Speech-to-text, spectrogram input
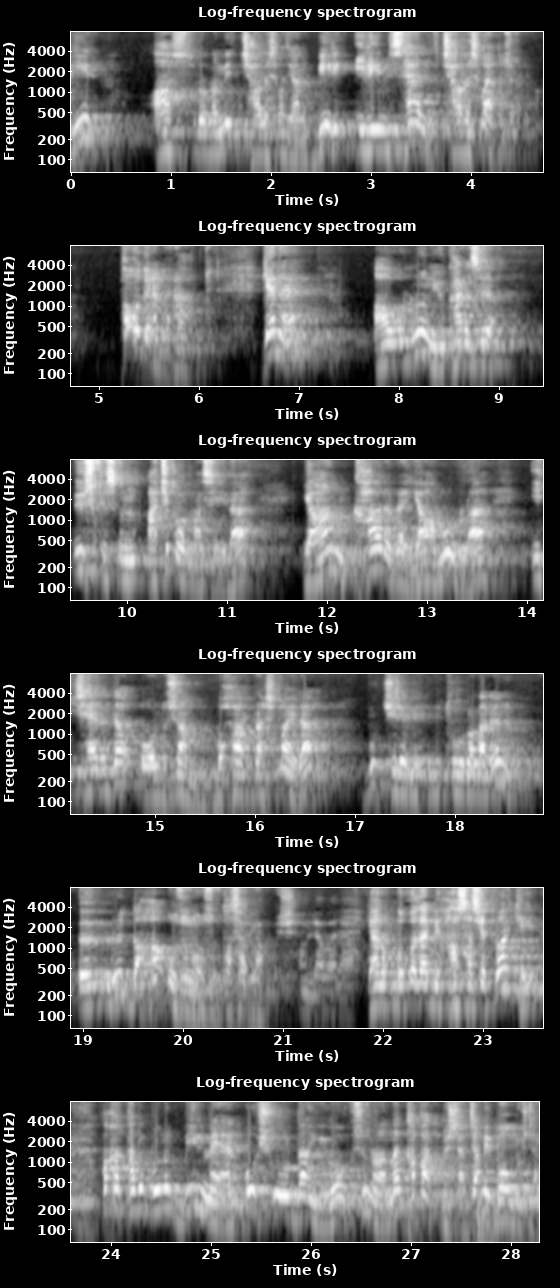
bir astronomi çalışması yani bir ilimsel çalışma yapılıyor. Ta o dönemler ha. Gene avlunun yukarısı üst kısmının açık olmasıyla yağan kar ve yağmurla içeride oluşan buharlaşmayla bu kiremitli tuğlaların ömrü daha uzun olsun tasarlanmış. Yani o kadar bir hassasiyet var ki fakat tabi bunu bilmeyen o şuurdan yoksun olanlar kapatmışlar. Cami boğmuşlar.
